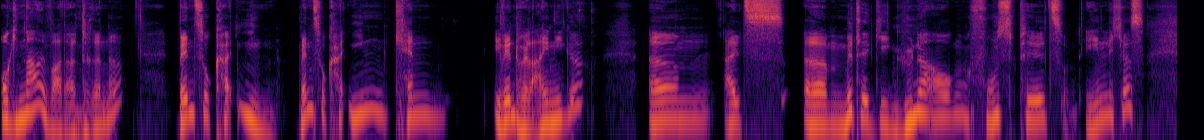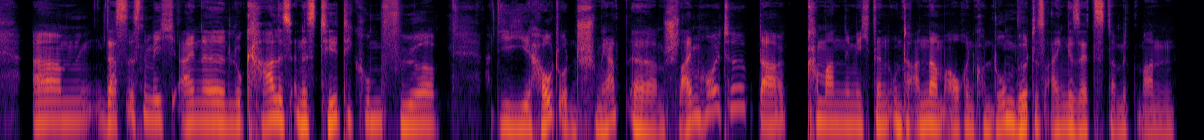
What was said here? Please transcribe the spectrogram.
Original war da drinne Benzokain. Benzokain kennen eventuell einige ähm, als ähm, Mittel gegen Hühneraugen, Fußpilz und ähnliches. Ähm, das ist nämlich ein lokales Anästhetikum für die Haut- und Schmerz, äh, Schleimhäute. Da kann man nämlich dann unter anderem auch in Kondomen wird es eingesetzt, damit man,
